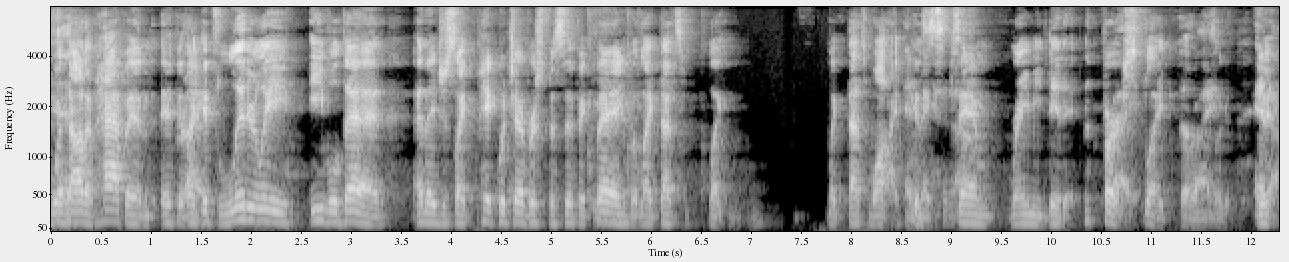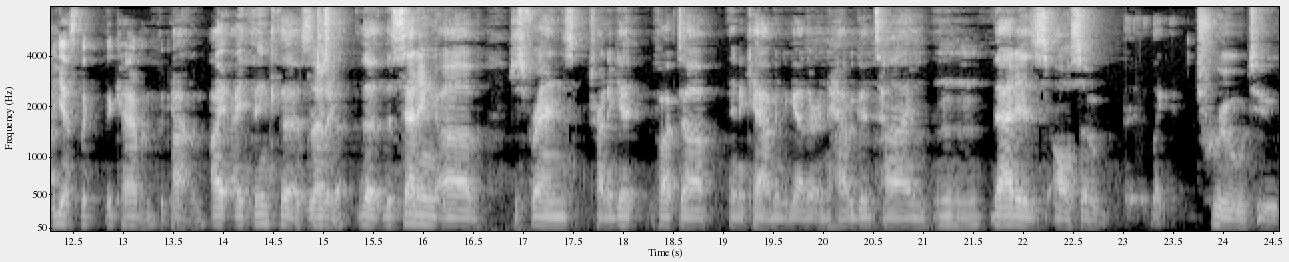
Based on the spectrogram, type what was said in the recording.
would not have happened if it, like it's literally Evil Dead and they just like pick whichever specific thing, Yeah. but like that's like like that's why because it up. Sam Raimi did it first. Like uh, Right. And yeah, yes, the the cabin, the cabin. I I think the The the, setting. the, the the setting of just friends trying to get fucked up in a cabin together and have a good time. mm-hmm. That is also uh, like true to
